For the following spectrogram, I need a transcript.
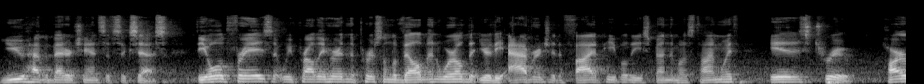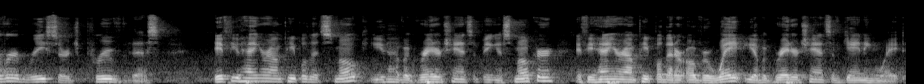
you have a better chance of success. The old phrase that we've probably heard in the personal development world that you're the average of the five people that you spend the most time with is true. Harvard research proved this. If you hang around people that smoke, you have a greater chance of being a smoker. If you hang around people that are overweight, you have a greater chance of gaining weight.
